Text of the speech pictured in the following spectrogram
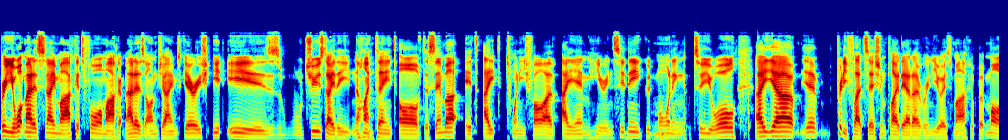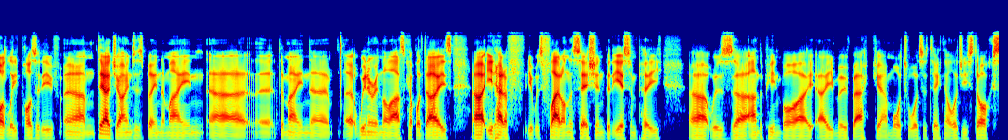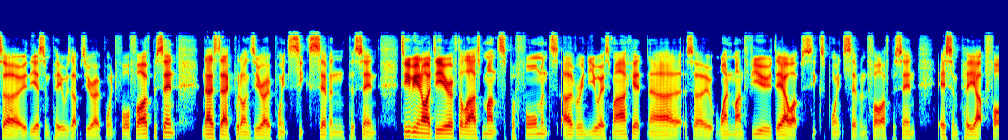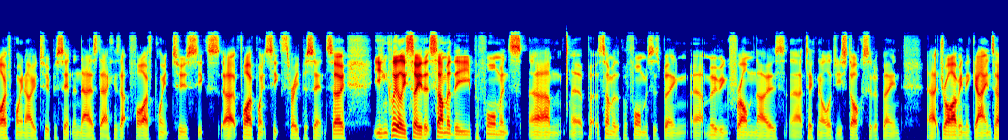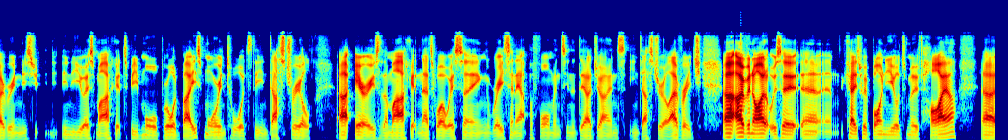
Bring you what matters today, markets for Market Matters. I'm James Gerrish. It is Tuesday, the 19th of December. It's 8:25 a.m. here in Sydney. Good morning to you all. A uh, yeah, pretty flat session played out over in the US market, but mildly positive. Um, Dow Jones has been the main uh, uh, the main uh, uh, winner in the last couple of days. Uh, it had a it was flat on the session, but the S&P uh, was uh, underpinned by a move back uh, more towards the technology stock. So the S&P was up 0.45%, Nasdaq put on 0.67%. To give you an idea of the last month's performance over in the US market, uh, so one month view, Dow up 6.75%, S&P up 5.02%, and the Nasdaq is up 5.26, 5.63%. Uh, so you can clearly see that some of the performance, um, uh, some of the performance has been uh, moving from those uh, technology stocks that have been uh, driving the gains over in, this, in the US market to be more broad based, more in towards the industrial uh, areas of the market, and that's why we're seeing recent outperformance in the Dow Jones Industrial Average. Uh, overnight, it was a, a, case where bond yields moved higher.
